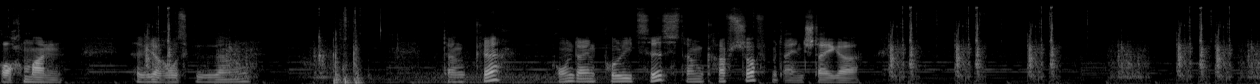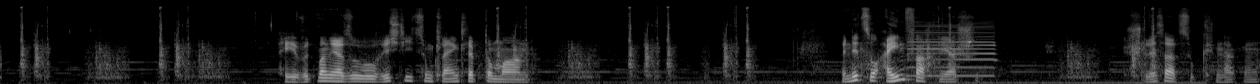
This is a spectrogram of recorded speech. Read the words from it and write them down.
Och Mann. Ist er wieder rausgegangen. Danke. Und ein Polizist am Kraftstoff mit Einsteiger. Hier wird man ja so richtig zum kleinen Kleptoman. Wenn jetzt so einfach wäre, Sch Schlösser zu knacken.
